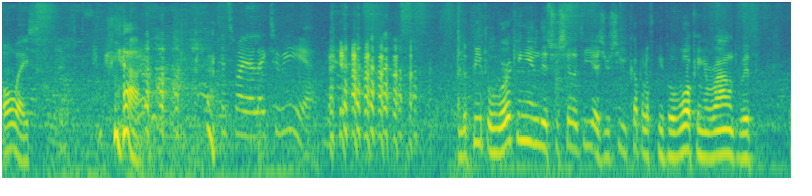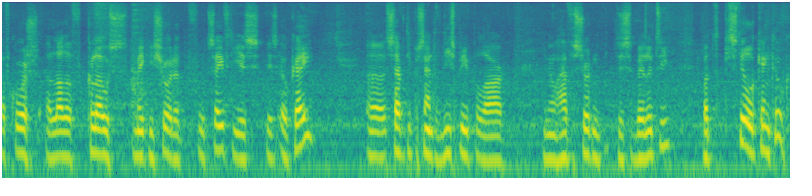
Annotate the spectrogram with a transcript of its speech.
always. yeah. That's why I like to be here. And the people working in this facility, as you see a couple of people walking around with, of course, a lot of clothes, making sure that food safety is, is okay. Uh, 70% of these people are, you know, have a certain disability, but still can cook.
